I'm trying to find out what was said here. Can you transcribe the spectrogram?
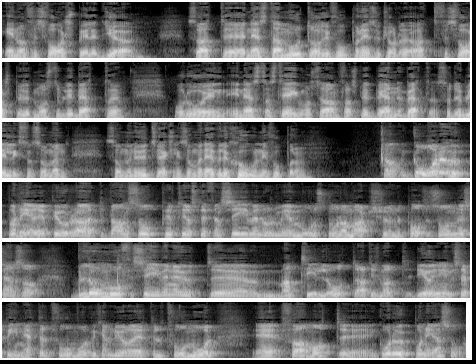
än vad försvarsspelet gör. Så att eh, nästa motdrag i fotbollen är såklart att försvarsspelet måste bli bättre. Och då i, i, nästa steg måste anfallsspelet bli ännu bättre. Så det blir liksom som en, som en utveckling, som en evolution i fotbollen. Ja, går det upp och ner i perioder? Att ibland så prioriteras defensiven och det är mer målsnåla matcher under ett par säsonger. Sen så blommar offensiven ut. Eh, man tillåter alltid som att det gör ingen vi släpper in ett eller två mål. Vi kan göra ett eller två mål eh, framåt. Eh, går det upp och ner så?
